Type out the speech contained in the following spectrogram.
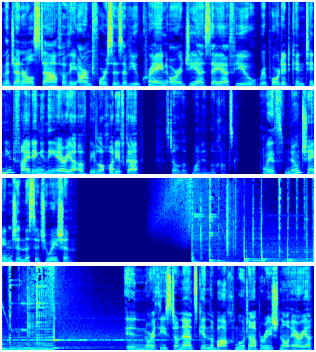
The General Staff of the Armed Forces of Ukraine, or GSAFU, reported continued fighting in the area of Bilohorivka, still the one in Luhansk, with no change in the situation. In northeast Donetsk, in the Bakhmut operational area,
